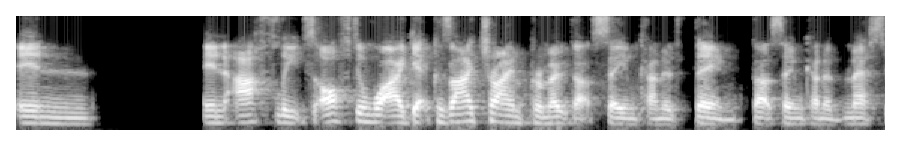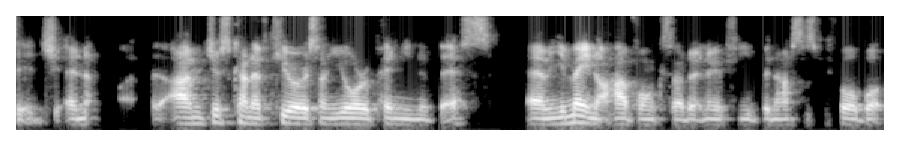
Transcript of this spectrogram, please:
in in athletes, often what I get because I try and promote that same kind of thing, that same kind of message, and I'm just kind of curious on your opinion of this. Um, you may not have one because I don't know if you've been asked this before, but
